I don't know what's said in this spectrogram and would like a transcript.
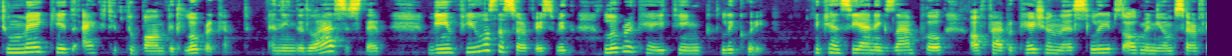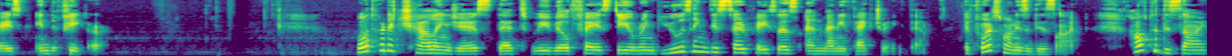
to make it active to bond with lubricant. And in the last step, we infuse the surface with lubricating liquid. You can see an example of fabrication SLIPS aluminum surface in the figure. What are the challenges that we will face during using these surfaces and manufacturing them? The first one is design. How to design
